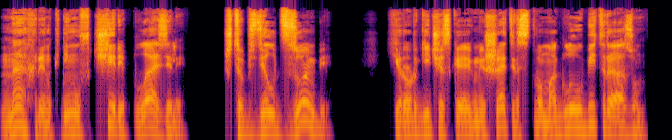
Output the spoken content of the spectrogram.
Нахрен к нему в череп лазили, чтобы сделать зомби? Хирургическое вмешательство могло убить разум,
